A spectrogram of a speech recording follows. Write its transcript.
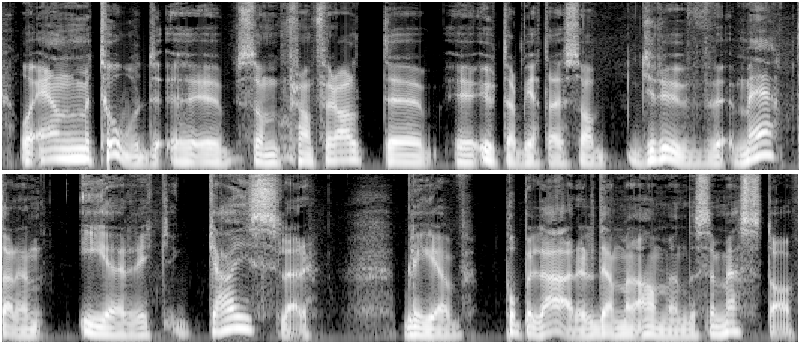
Och en metod eh, som framförallt eh, utarbetades av gruvmätaren Erik Geisler blev populär, eller den man använde sig mest av.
